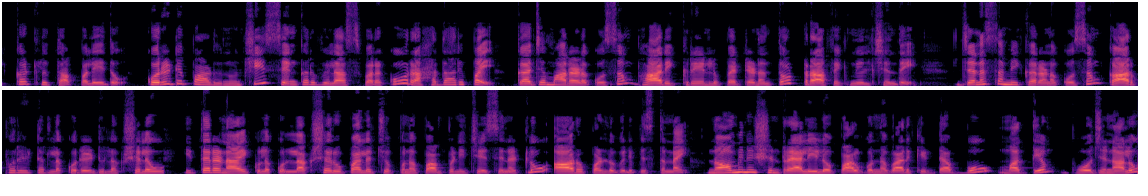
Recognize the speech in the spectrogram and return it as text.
ఇక్కట్లు తప్పలేదు. కొరిటిపాడు నుంచి శంకర్ విలాస్ వరకు రహదారిపై గజమారాల కోసం భారీ క్రేన్లు పెట్టడంతో ట్రాఫిక్ నిలిచింది. జన సమీకరణ కోసం కార్పొరేటర్లకు రెండు లక్షలు ఇతర నాయకులకు లక్ష రూపాయల చొప్పున పంపిణీ చేసినట్లు ఆరోపణలు వినిపిస్తున్నాయి. నామినేషన్ ర్యాలీలో పాల్గొన్న వారికి డబ్బు మద్యం భోజనాలు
